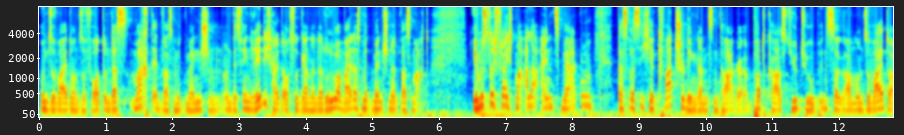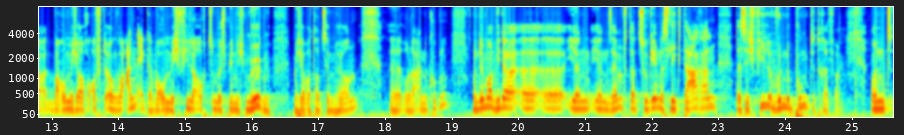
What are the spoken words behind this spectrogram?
und so weiter und so fort. Und das macht etwas mit Menschen. Und deswegen rede ich halt auch so gerne darüber, weil das mit Menschen etwas macht. Ihr müsst euch vielleicht mal alle eins merken, das, was ich hier quatsche den ganzen Tag, Podcast, YouTube, Instagram und so weiter, warum ich auch oft irgendwo anecke, warum mich viele auch zum Beispiel nicht mögen, mich aber trotzdem hören äh, oder angucken und immer wieder äh, äh ihren, ihren Senf dazugeben, das liegt daran, dass ich viele wunde Punkte treffe. Und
